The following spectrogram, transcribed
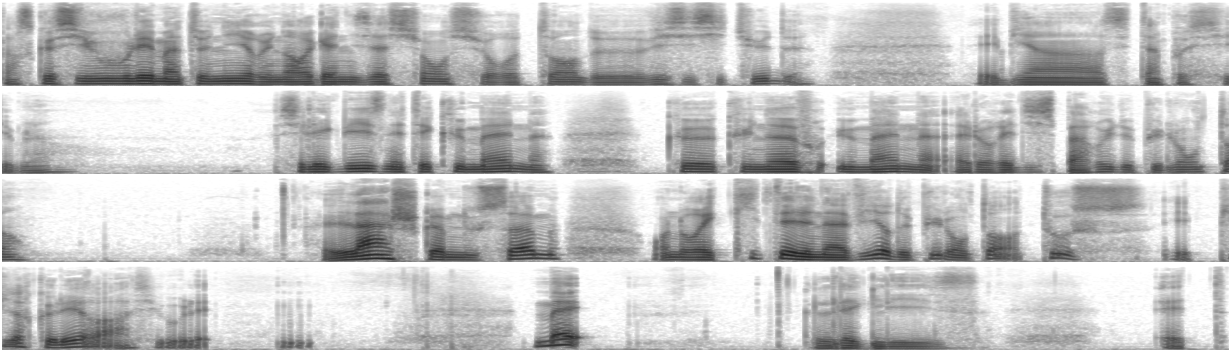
Parce que si vous voulez maintenir une organisation sur autant de vicissitudes, eh bien, c'est impossible. Si l'Église n'était qu'humaine, que qu'une œuvre humaine, elle aurait disparu depuis longtemps. Lâches comme nous sommes, on aurait quitté le navire depuis longtemps, tous, et pire que les rats, si vous voulez. Mais l'Église est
